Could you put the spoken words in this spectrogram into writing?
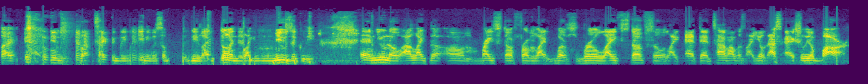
Like, like technically, we ain't even supposed to be like doing this like musically. And you know, I like to um write stuff from like what's real life stuff. So like at that time, I was like, yo, that's actually a bar.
